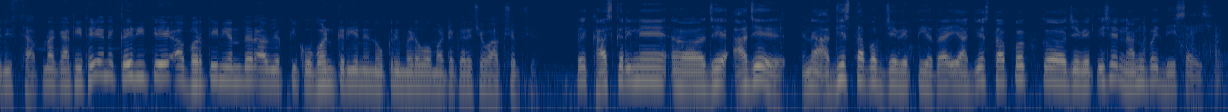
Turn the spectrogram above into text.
એની સ્થાપના ક્યાંથી થઈ અને કઈ રીતે આ ભરતીની અંદર આ વ્યક્તિ કૌભાંડ કરી અને નોકરી મેળવવા માટે કરે છે એવો આક્ષેપ છે? એ ખાસ કરીને જે આજે એના આદ્યસ્થાપક જે વ્યક્તિ હતા એ આદ્યસ્થાપક જે વ્યક્તિ છે નાનુભાઈ દેસાઈ છે.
